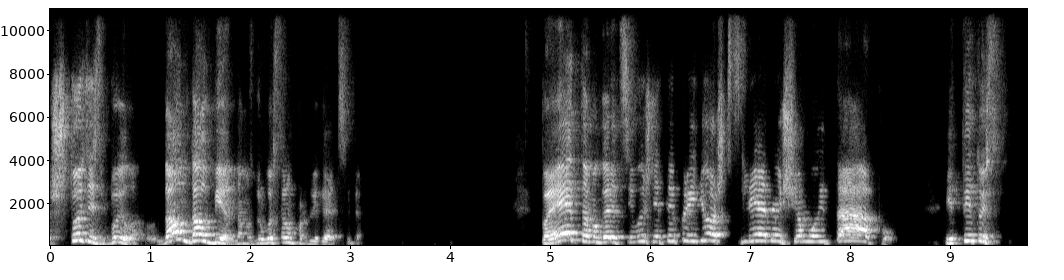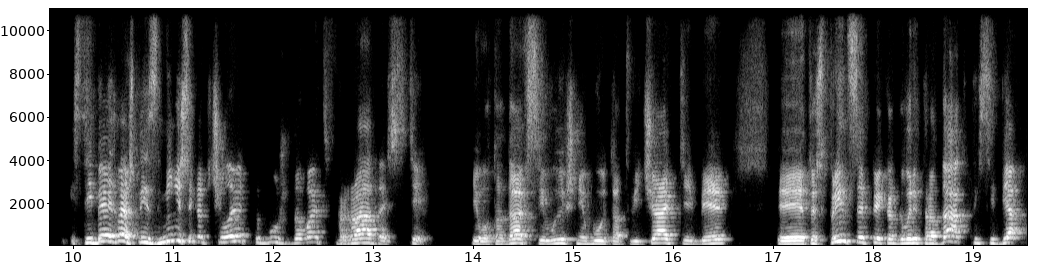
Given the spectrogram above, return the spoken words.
что здесь было? Да, он дал бедному, с другой стороны, продвигает себя. Поэтому, говорит Всевышний, ты придешь к следующему этапу. И ты, то есть, из тебя избавишь, ты изменишься как человек, ты будешь давать в радости. И вот тогда Всевышний будет отвечать тебе. Э, то есть, в принципе, как говорит Радак, ты себя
